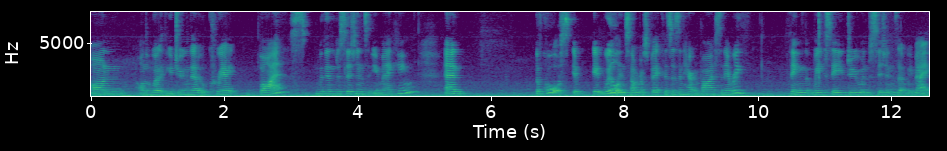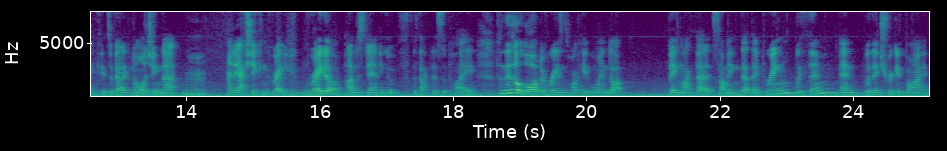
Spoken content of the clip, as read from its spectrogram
on on the work that you're doing. That will create bias within the decisions that you're making, and of course, it, it will in some respect because there's inherent bias in everything that we see, do, and decisions that we make. It's about acknowledging that Mm. And it actually can create you greater understanding of the factors at play. So there's a lot of reasons why people end up being like that. It's something that they bring with them and where they're triggered by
